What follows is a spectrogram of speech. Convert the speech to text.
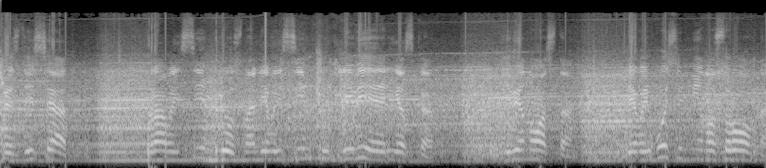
60 правый 7 плюс на левый 7 чуть левее резко. 90 левый 8 минус ровно.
